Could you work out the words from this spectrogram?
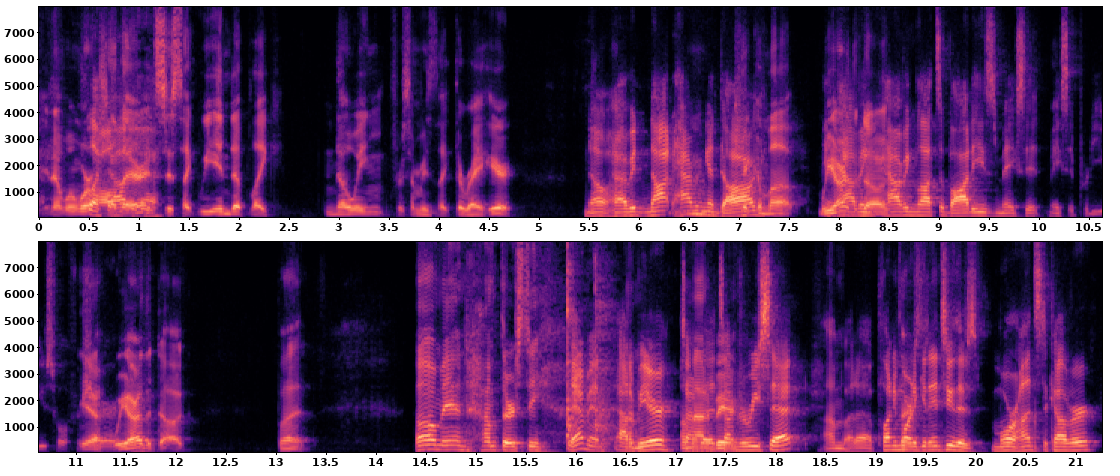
you know when we're Flush all out, there, yeah. it's just like we end up like knowing for some reason like they're right here. No, having not having a Mm, dog, Pick them up. We are having the dog. having lots of bodies makes it makes it pretty useful for sure. yeah, sure. we are the dog. But oh man, I'm thirsty. yeah, man. Out of I'm- beer, I'm time out to of beer. time to reset. I'm But uh, plenty more to get into. There's more hunts to cover.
